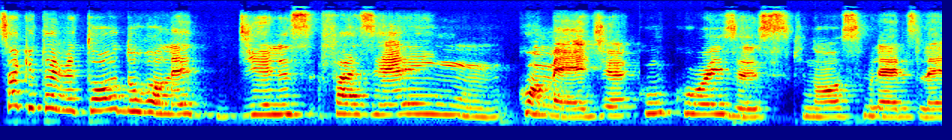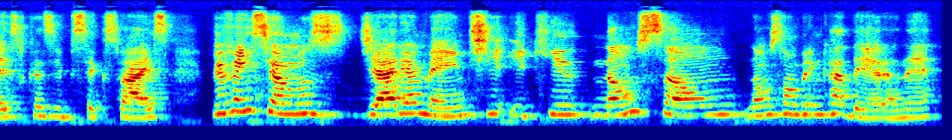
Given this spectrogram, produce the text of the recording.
Só que teve todo o rolê de eles fazerem comédia com coisas que nós, mulheres lésbicas e bissexuais, vivenciamos diariamente e que não são, não são brincadeira, né?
